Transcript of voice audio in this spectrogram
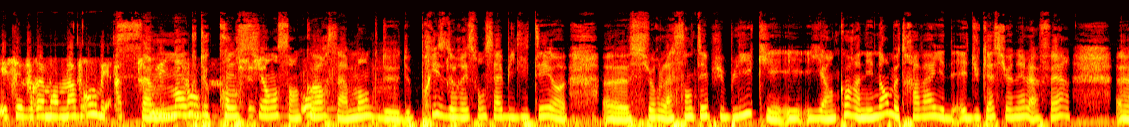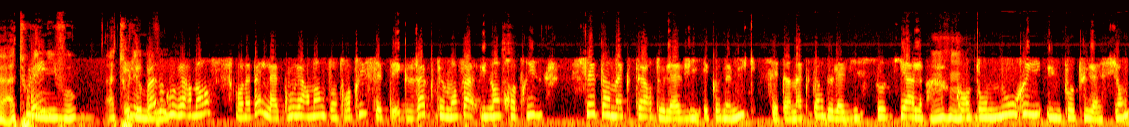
Et c'est vraiment navrant, mais à Ça tous les manque niveaux. de conscience encore, ça manque de, de prise de responsabilité euh, euh, sur la santé publique et il y a encore un énorme travail éd- éducationnel à faire euh, à tous les niveaux. À tous Et les de bonne gouvernance, ce qu'on appelle la gouvernance d'entreprise, c'est exactement ça. Une entreprise, c'est un acteur de la vie économique, c'est un acteur de la vie sociale. Mhm. Quand on nourrit une population,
